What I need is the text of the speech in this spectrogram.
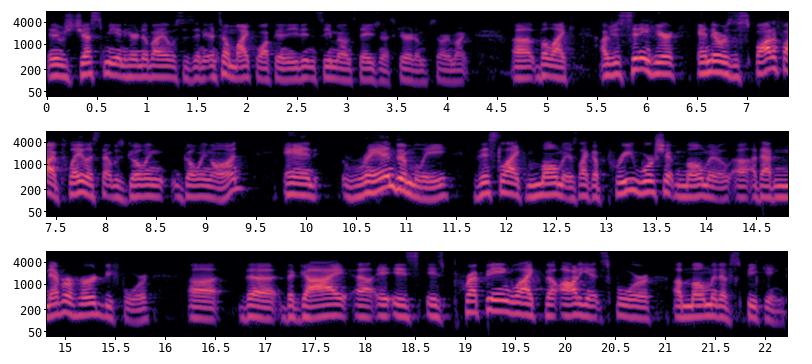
and it was just me in here, nobody else was in here until Mike walked in. He didn't see me on stage, and I scared him. Sorry, Mike. Uh, but like, I was just sitting here, and there was a Spotify playlist that was going, going on, and randomly, this like moment is like a pre-worship moment uh, that I've never heard before. Uh, the the guy uh, is is prepping like the audience for a moment of speaking,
